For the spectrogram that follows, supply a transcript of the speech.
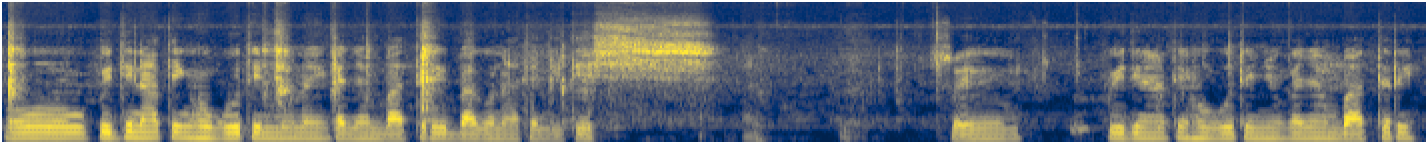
O pwede nating hugutin muna yung kanyang battery bago natin itis. So pwede natin hugutin yung kanyang battery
